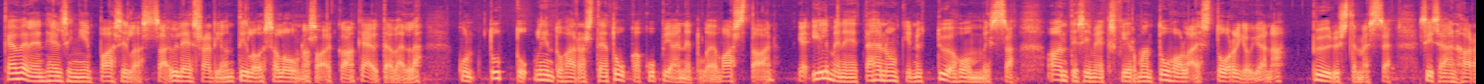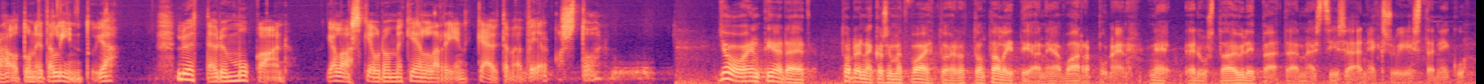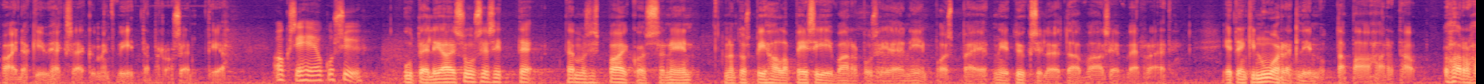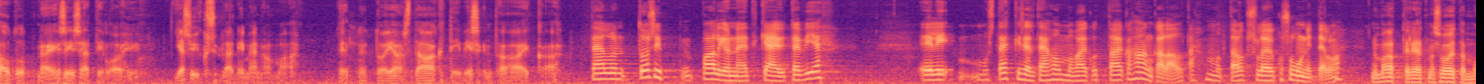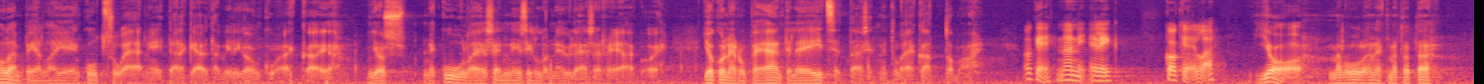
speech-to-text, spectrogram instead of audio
Kävelen Helsingin Pasilassa Yleisradion tiloissa lounasaikaan käytävällä, kun tuttu lintuharrastaja Tuukka Kupiainen tulee vastaan. Ja ilmenee, että hän onkin nyt työhommissa Antisimex-firman tuholaistorjujana pyydystämässä sisään harhautuneita lintuja. Lyöttäydyn mukaan ja laskeudumme kellariin käytävän verkostoon. Joo, en tiedä, että todennäköisimmät vaihtoehdot on Talitiainen ja Varpunen. Ne edustaa ylipäätään näistä sisääneksyjistä niin kuin ainakin 95 prosenttia. Onko siihen joku syy? Uteliaisuus ja sitten tämmöisissä paikoissa, niin no tuossa pihalla pesii varpusia ja niin poispäin, että niitä yksilöitä on vaan sen verran, että etenkin nuoret linnut tapaa harhautua näihin sisätiloihin ja syksyllä nimenomaan. Et nyt on ihan sitä aktiivisinta aikaa. Täällä on tosi paljon näitä käytäviä, Eli musta äkkiseltä tämä homma vaikuttaa aika hankalalta, mutta onko sulla joku suunnitelma? No mä ajattelin, että mä soitan molempien lajien kutsuääniä täällä käytävillä jonkun aikaa ja jos ne kuulee sen, niin silloin ne yleensä reagoi. Joko ne rupeaa ääntelee itse tai sitten ne tulee katsomaan. Okei, okay, no niin, eli kokeillaan. Joo, mä luulen, että mä tota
